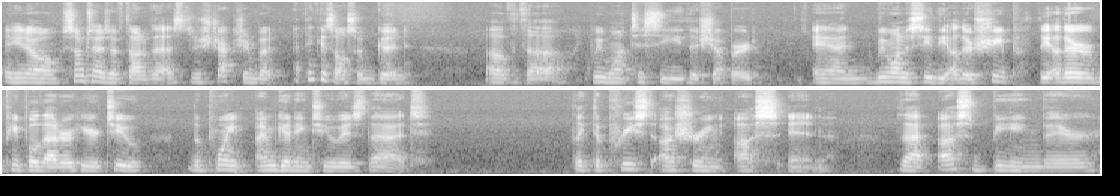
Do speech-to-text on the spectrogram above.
And you know, sometimes I've thought of that as a distraction, but I think it's also good. Of the like, we want to see the shepherd, and we want to see the other sheep, the other people that are here too the point I'm getting to is that, like the priest ushering us in, that us being there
